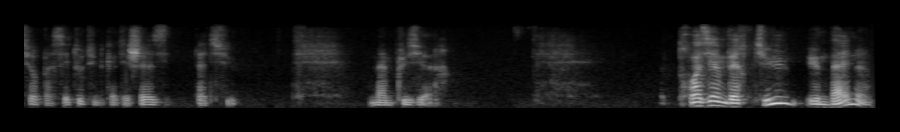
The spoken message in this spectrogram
sûr passer toute une catéchèse là-dessus même plusieurs. Troisième vertu humaine,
